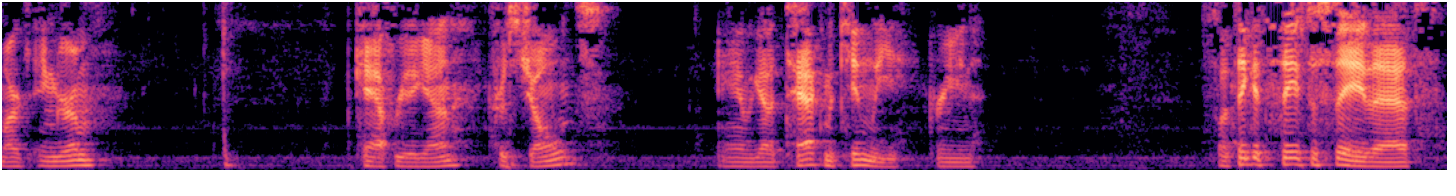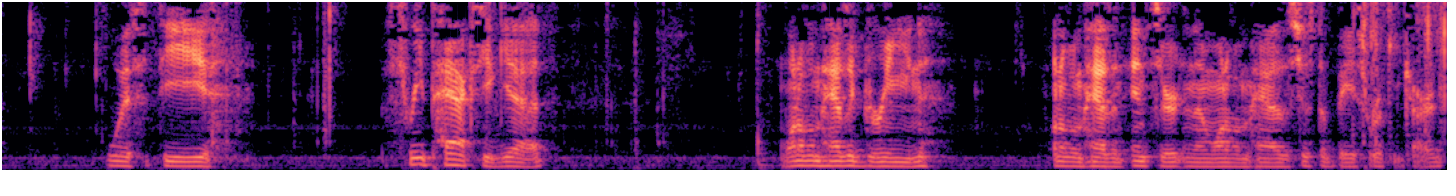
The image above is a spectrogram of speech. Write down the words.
Mark Ingram, McCaffrey again, Chris Jones, and we got a Takk McKinley green. So I think it's safe to say that with the three packs you get, one of them has a green, one of them has an insert, and then one of them has just a base rookie card.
